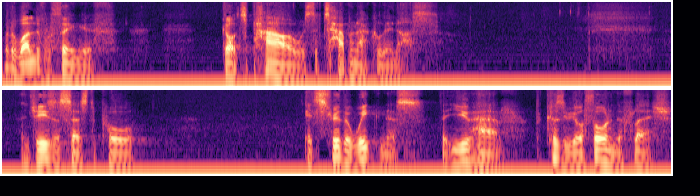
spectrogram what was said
What a wonderful thing if God's power was the tabernacle in us. And Jesus says to Paul, It's through the weakness that you have, because of your thorn in the flesh,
